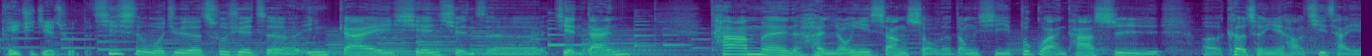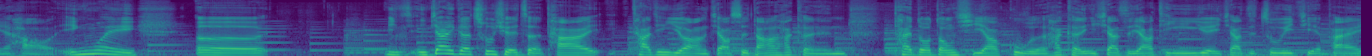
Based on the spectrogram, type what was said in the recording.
可以去接触的？其实我觉得初学者应该先选择简单。他们很容易上手的东西，不管它是呃课程也好，器材也好，因为呃。你你叫一个初学者，他踏进有氧教室，然后他可能太多东西要顾了，他可能一下子要听音乐，一下子注意节拍，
